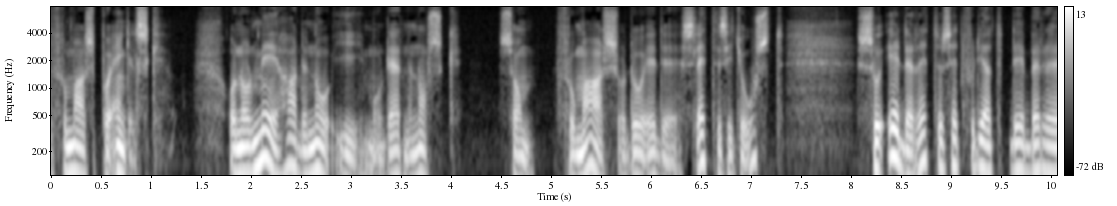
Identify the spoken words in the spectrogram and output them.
fromage på engelsk, og når vi har det nå i moderne norsk som fromage, og da er det slettes ikke ost, så er det rett og slett fordi at det er bare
